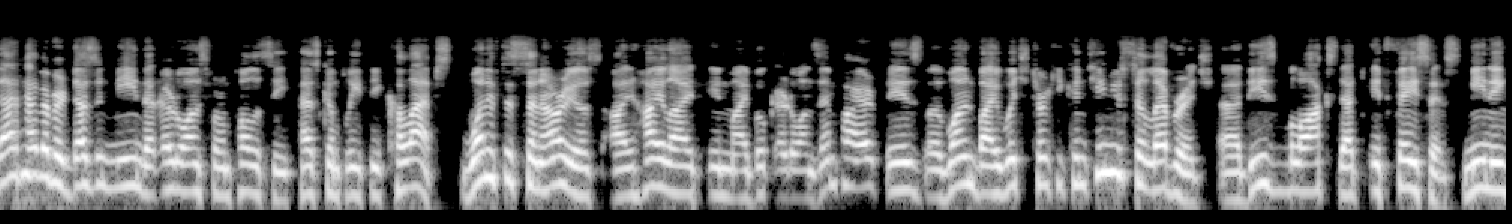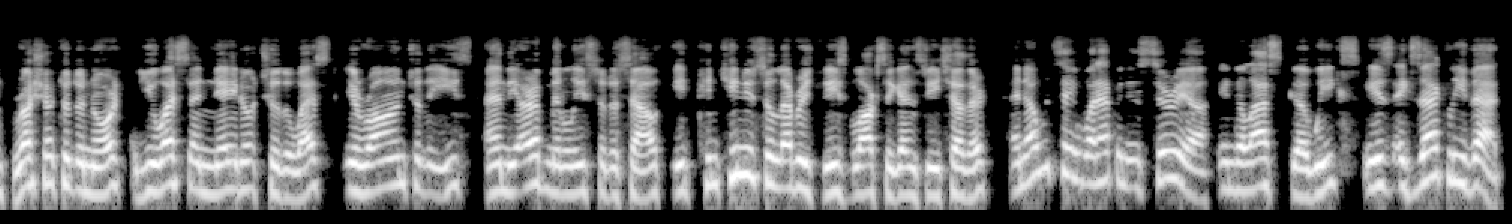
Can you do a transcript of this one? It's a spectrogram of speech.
That, however, doesn't mean that Erdogan's foreign policy has completely collapsed. One of the scenarios I highlight in my book, Erdogan's Empire, is uh, one by which Turkey continues to leverage uh, these blocks that it faces, meaning Russia to the north, US and NATO to the west, Iran to the east, and the Arab Middle East to the south. It continues to leverage these blocks against each other. And I would say what happened in Syria in the last uh, weeks is exactly that.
